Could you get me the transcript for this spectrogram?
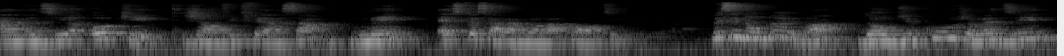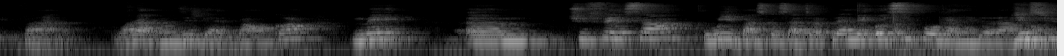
à me dire, ok, j'ai envie de faire ça, mais est-ce que ça va me rapporter? Mais c'est normal. Vois? Donc, du coup, je me dis, enfin, voilà, comme je dis, je gagne pas encore, mais euh, tu fais ça, oui, parce que ça te plaît, mais aussi pour gagner de l'argent. Bien sûr.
